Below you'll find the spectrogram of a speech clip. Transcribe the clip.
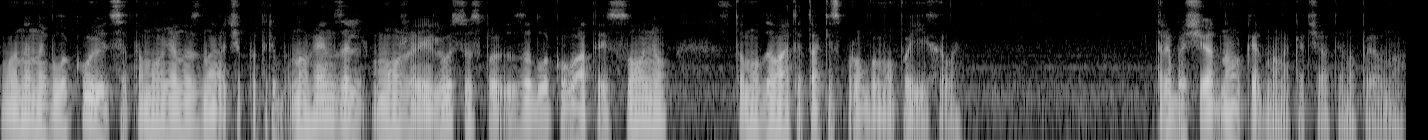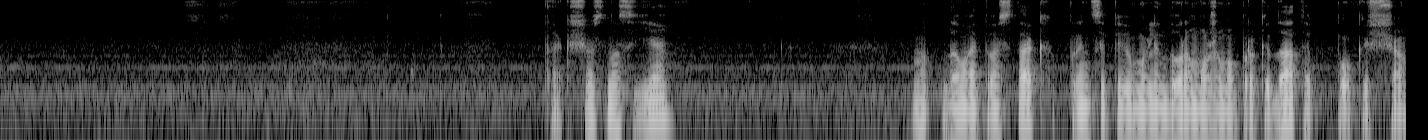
Вони не блокуються, тому я не знаю, чи потрібно. Ну, Гензель може і Люсю заблокувати, і Соню. Тому давайте так і спробуємо. Поїхали. Треба ще одного кедмана качати, напевно. Так, щось у нас є. Ну, давайте ось так. В принципі, Меліндора можемо прокидати поки що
